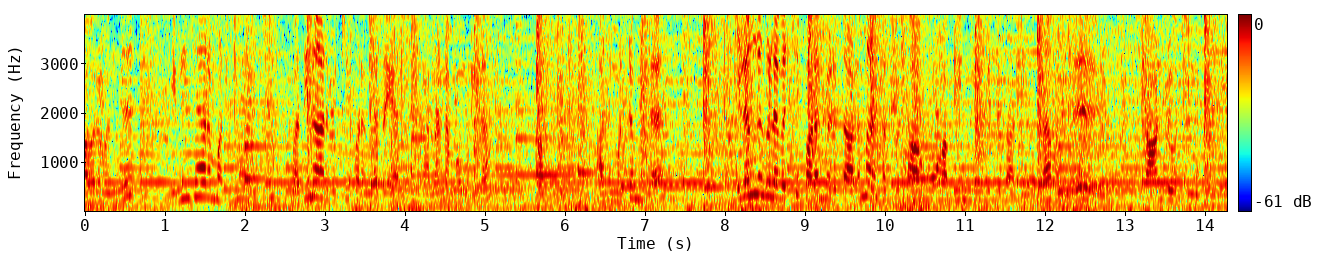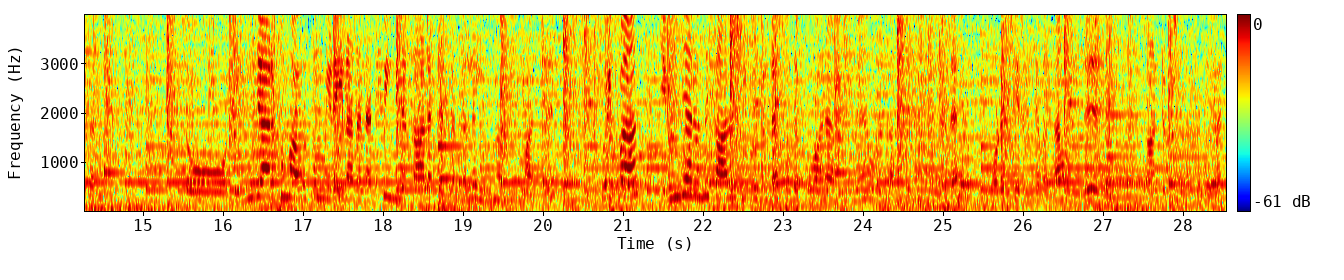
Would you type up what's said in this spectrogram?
அவர் வந்து எம்ஜிஆரை மட்டுமே வச்சு பதினாறு வெற்றி படங்களை தயாரிச்சிருக்காருன்னா நம்ப முடியுதா? அது மட்டும் இல்லை விலங்குகளை வச்சு படம் எடுத்தாலும் அது சக்ஸஸ் ஆகும் அப்படின்னு நிரூபித்து காட்டியவர் தான் வந்து சாண்டோ சின்ன தேவர் ஸோ எம்ஜிஆருக்கும் அவருக்கும் இடையிலான நட்பு இந்த காலகட்டங்களில் இன்னும் அதிகமாச்சு. குறிப்பாக எம்ஜிஆர் வந்து கால் ஷீட்டுகளில் சொதப்புவார் அப்படின்னு ஒரு கற்பிதம் இருந்ததை உடச்சிருந்தவர் தான் வந்து சாண்டோ சின்னப்பதேவர்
